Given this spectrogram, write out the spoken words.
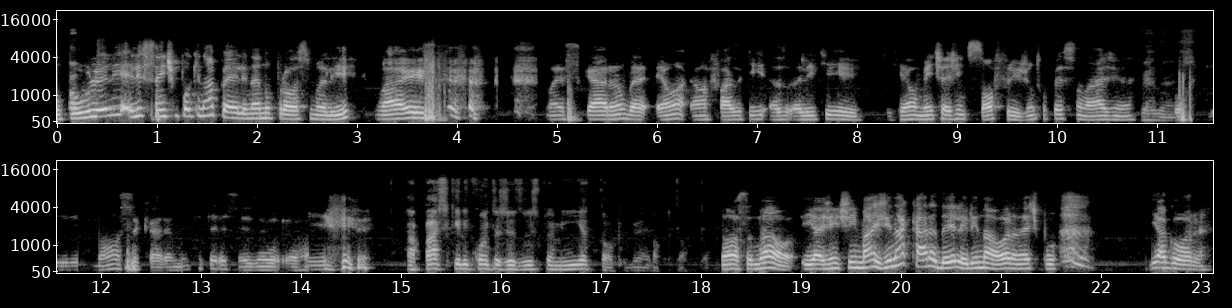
o público, ele, ele sente um pouquinho na pele, né, no próximo ali, mas, mas caramba, é uma, é uma fase que, ali que, que realmente a gente sofre junto com o personagem, né? Verdade. Porque, nossa, cara, é muito interessante. Eu, eu... A parte que ele encontra Jesus, pra mim, é top, velho. Top, top, top. Nossa, não, e a gente imagina a cara dele ali na hora, né? Tipo, e agora?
